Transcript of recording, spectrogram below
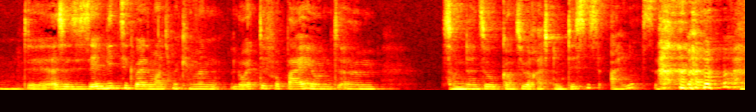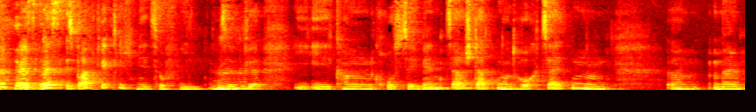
Und, äh, also es ist sehr witzig, weil manchmal kommen Leute vorbei und ähm, sondern so ganz überrascht. Und das ist alles. weißt, weißt, es braucht wirklich nicht so viel. Also mhm. für, ich, ich, kann große Events ausstatten und Hochzeiten und ähm, meine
